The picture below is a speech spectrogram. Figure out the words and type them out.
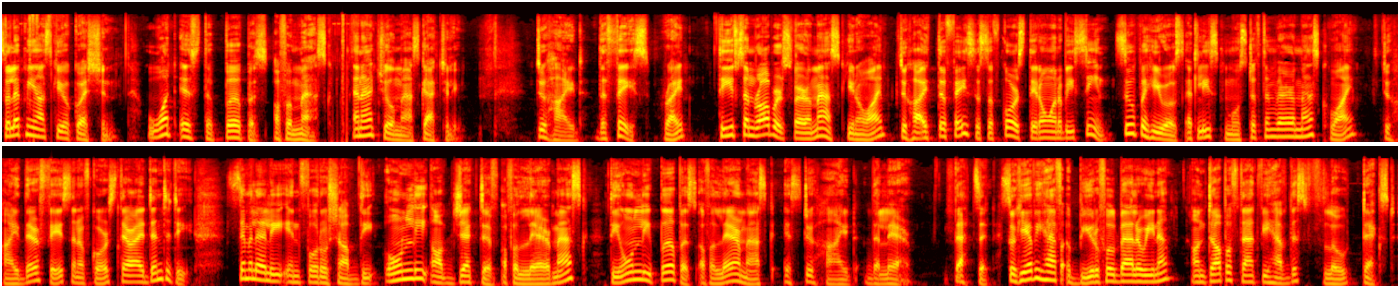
So let me ask you a question. What is the purpose of a mask? An actual mask actually. To hide the face, right? Thieves and robbers wear a mask. You know why? To hide their faces, of course. They don't want to be seen. Superheroes, at least most of them wear a mask. Why? To hide their face and of course their identity. Similarly, in Photoshop, the only objective of a layer mask, the only purpose of a layer mask is to hide the layer. That's it. So here we have a beautiful ballerina. On top of that, we have this flow text.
